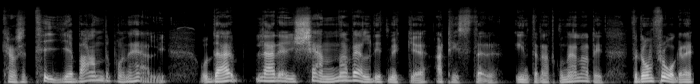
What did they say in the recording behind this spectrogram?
kanske tio band på en helg. Och där lärde jag ju känna väldigt mycket artister, internationella artister. För de frågade,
